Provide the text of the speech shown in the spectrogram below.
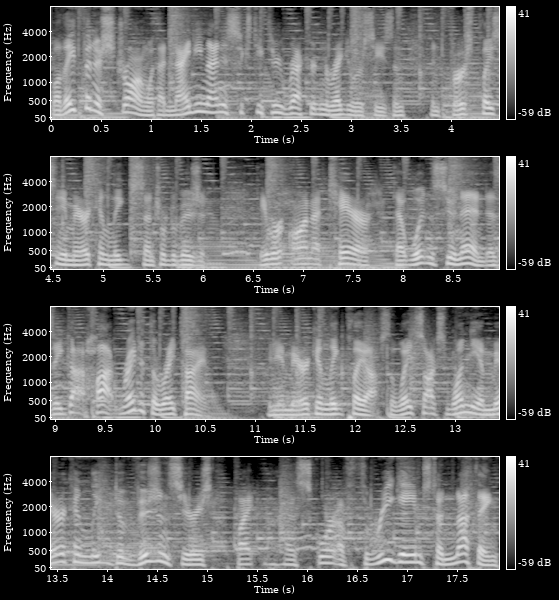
well, they finished strong with a 99 63 record in the regular season and first place in the American League Central Division. They were on a tear that wouldn't soon end as they got hot right at the right time. In the American League playoffs, the White Sox won the American League Division Series by a score of three games to nothing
